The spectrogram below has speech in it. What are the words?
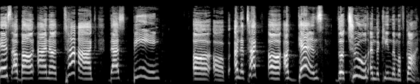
is about an attack that's being uh, uh, an attack uh, against the truth and the kingdom of God.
